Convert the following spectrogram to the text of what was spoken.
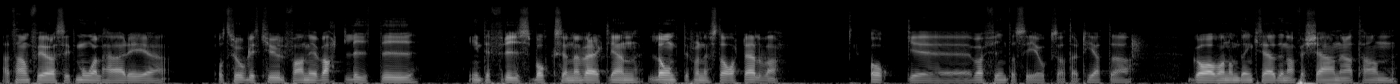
att han får göra sitt mål här är otroligt kul för han har varit lite i, inte frysboxen, men verkligen långt ifrån en startelva. Och eh, det var fint att se också att Arteta gav honom den credden han förtjänar, att han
